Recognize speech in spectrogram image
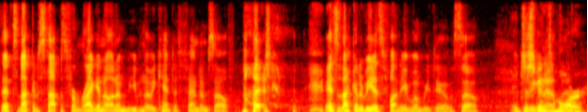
that's not going to stop us from ragging on him, even though he can't defend himself. But it's not going to be as funny when we do. So It just means have to- more.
